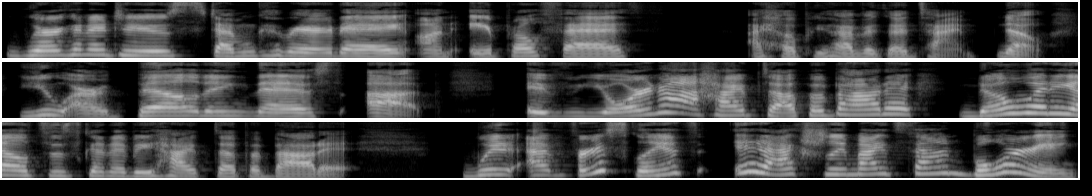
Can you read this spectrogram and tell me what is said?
we're going to do STEM Career Day on April 5th I hope you have a good time. No, you are building this up. If you're not hyped up about it, nobody else is going to be hyped up about it. When at first glance, it actually might sound boring.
